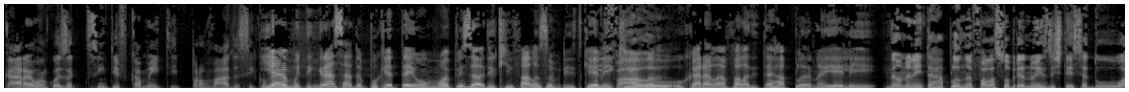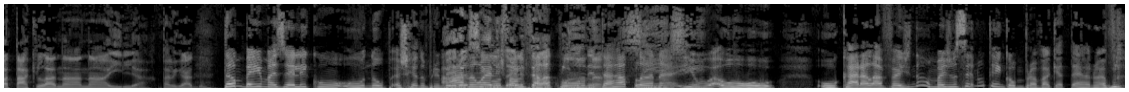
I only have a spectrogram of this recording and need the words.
cara, é uma coisa cientificamente provada, assim, como E é muito engraçado, porque tem um episódio que fala sobre isso. Que, ele, que Fala. o, o cara lá fala de terra plana e ele Não, não é nem terra plana, fala sobre a não existência do ataque lá na, na ilha, tá ligado? também, mas ele com o. No, acho que é no primeiro Ah, não, ele segundo, fala ele fala com o de plana. terra Sim, plana. sim. E o, o, o, o cara lá fez, não, mas você não tem como provar que a terra não é plana.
